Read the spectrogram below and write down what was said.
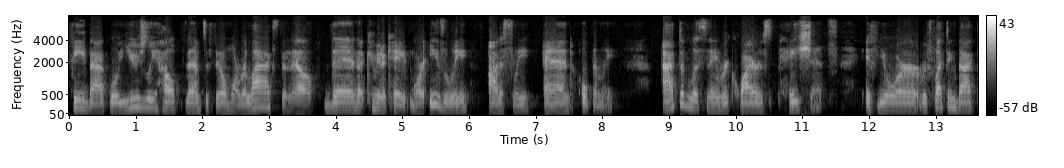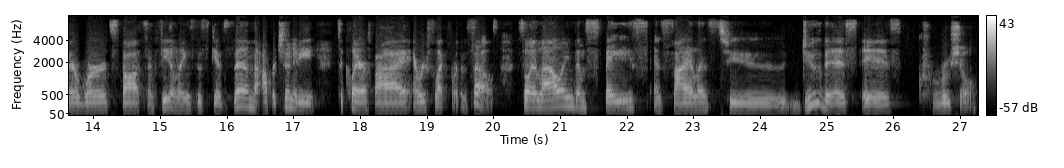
feedback will usually help them to feel more relaxed and they'll then communicate more easily honestly, and openly. Active listening requires patience. If you're reflecting back their words, thoughts, and feelings, this gives them the opportunity to clarify and reflect for themselves. So, allowing them space and silence to do this is crucial.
